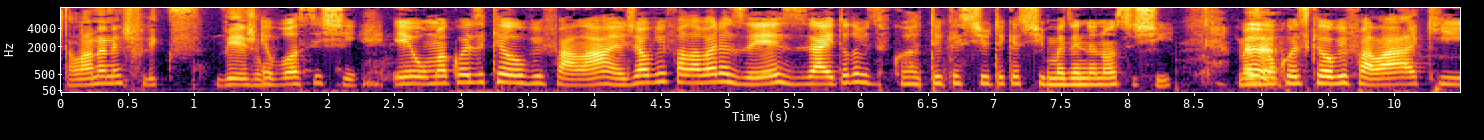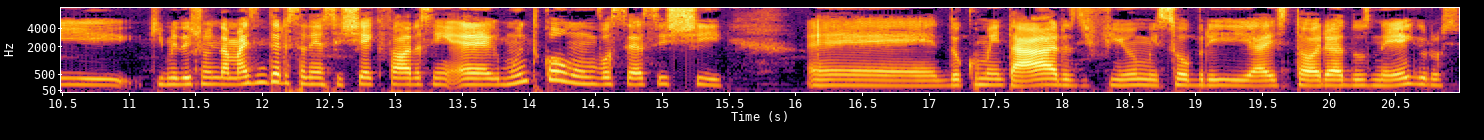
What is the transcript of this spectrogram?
tá lá na Netflix. Vejam. Eu vou assistir. Eu, uma coisa que eu ouvi falar, eu já ouvi falar várias vezes, aí toda vez eu fico, "Ah, eu tenho que assistir, eu tenho que assistir, mas ainda não assisti. Mas É. uma coisa que eu ouvi falar que, que me deixou ainda mais interessada em assistir é que falaram assim, é muito comum você assistir é, documentários e filmes sobre a história dos negros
